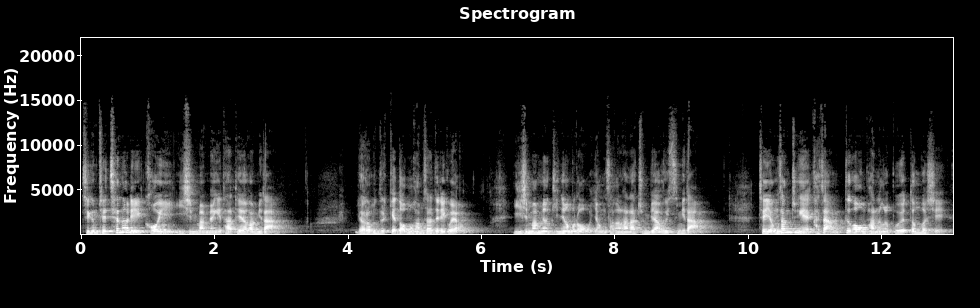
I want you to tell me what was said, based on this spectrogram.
지금 제 채널이 거의 20만 명이 다 되어 갑니다. 여러분들께 너무 감사드리고요. 20만 명 기념으로 영상을 하나 준비하고 있습니다. 제 영상 중에 가장 뜨거운 반응을 보였던 것이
